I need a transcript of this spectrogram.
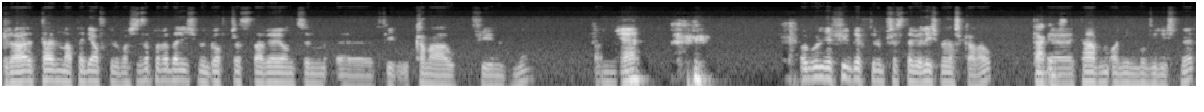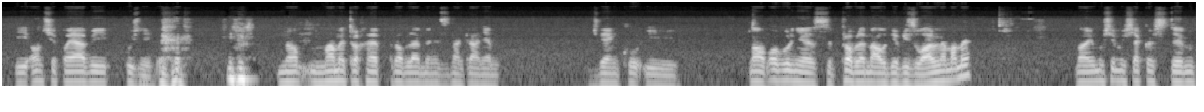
gra, ten materiał, w którym właśnie zapowiadaliśmy go w przedstawiającym e, film, kanał film, nie? Nie? Ogólnie filmie, w którym przedstawialiśmy nasz kanał. Tak jest. E, tam o nim mówiliśmy i on się pojawi później. no, mamy trochę problemy z nagraniem dźwięku i no ogólnie z problemy audiowizualne mamy. No i musimy się jakoś z tym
